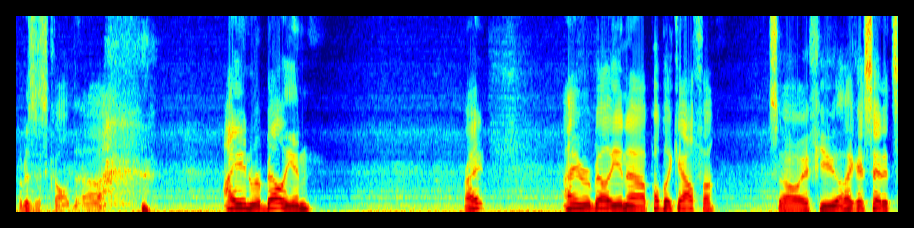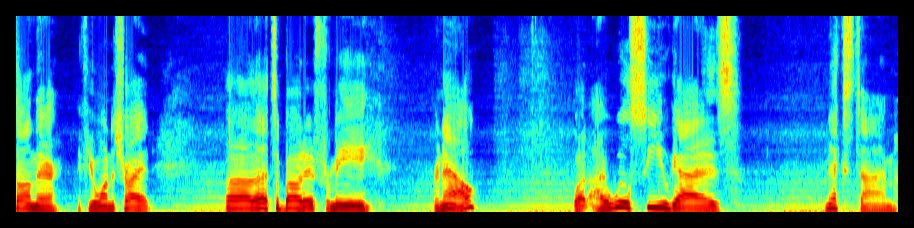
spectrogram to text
What is this called? Uh, Iron Rebellion. Right? Iron Rebellion uh, Public Alpha. So if you, like I said, it's on there if you want to try it. Uh, that's about it for me for now. But I will see you guys next time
